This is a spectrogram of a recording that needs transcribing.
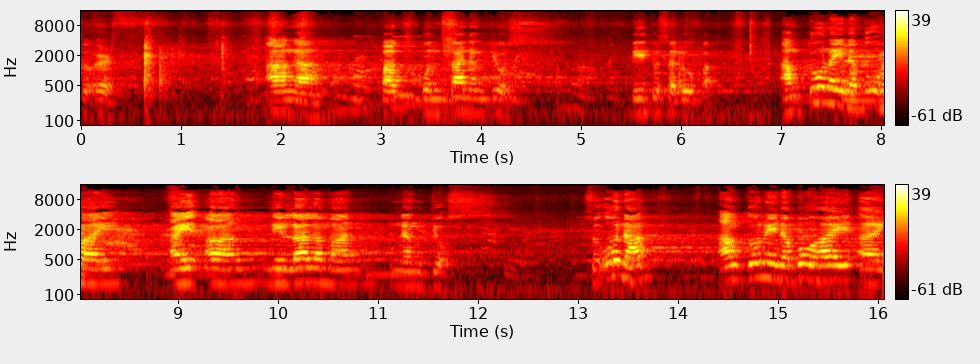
to earth. Ang uh, pagpunta ng Diyos dito sa lupa. Ang tunay na buhay ay ang nilalaman ng Diyos. So una, ang tunay na buhay ay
